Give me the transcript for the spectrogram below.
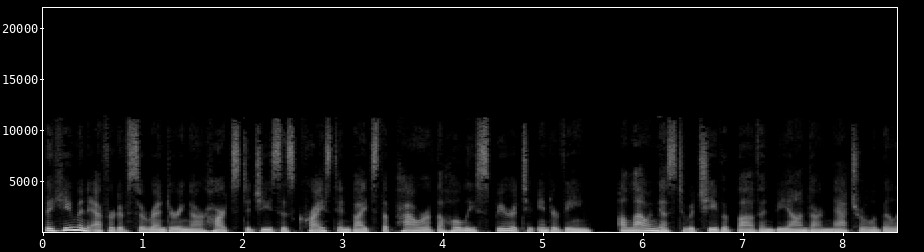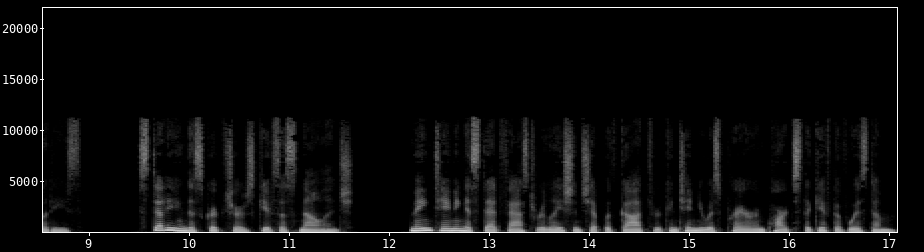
The human effort of surrendering our hearts to Jesus Christ invites the power of the Holy Spirit to intervene, allowing us to achieve above and beyond our natural abilities. Studying the Scriptures gives us knowledge. Maintaining a steadfast relationship with God through continuous prayer imparts the gift of wisdom.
